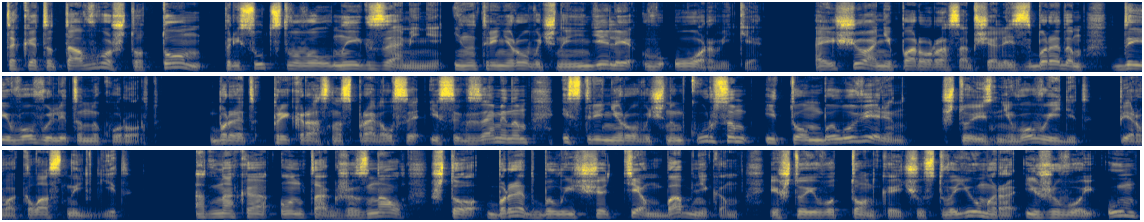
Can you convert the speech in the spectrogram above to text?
так это того, что Том присутствовал на экзамене и на тренировочной неделе в Уорвике. А еще они пару раз общались с Брэдом до его вылета на курорт. Брэд прекрасно справился и с экзаменом, и с тренировочным курсом, и Том был уверен, что из него выйдет первоклассный гид. Однако он также знал, что Брэд был еще тем бабником, и что его тонкое чувство юмора и живой ум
